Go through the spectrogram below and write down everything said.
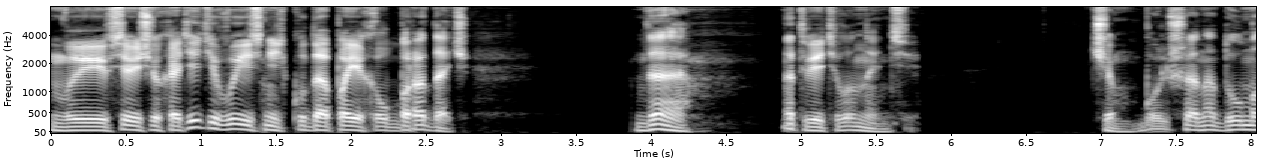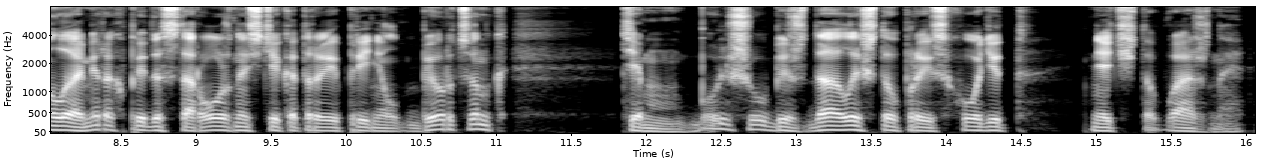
«Вы все еще хотите выяснить, куда поехал бородач?» «Да», — ответила Нэнси. Чем больше она думала о мерах предосторожности, которые принял Бёрцинг, тем больше убеждалась, что происходит нечто важное.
